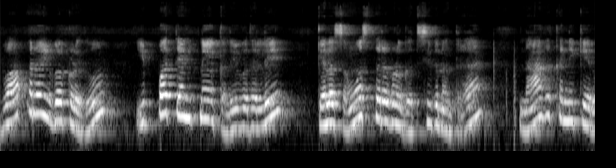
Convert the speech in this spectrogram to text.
ದ್ವಾಪರ ಯುಗ ಕಳೆದು ಇಪ್ಪತ್ತೆಂಟನೇ ಕಲಿಯುಗದಲ್ಲಿ ಕೆಲ ಸಂವತ್ಸರಗಳು ಗತಿಸಿದ ನಂತರ ನಾಗಕನ್ನಿಕೆಯರ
